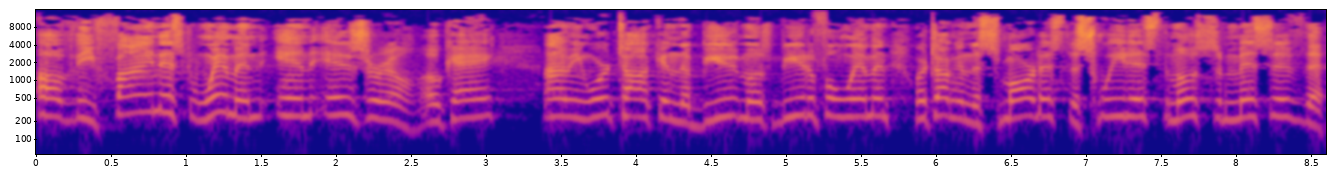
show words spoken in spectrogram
of the finest women in Israel, okay? I mean, we're talking the be- most beautiful women. We're talking the smartest, the sweetest, the most submissive, the,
